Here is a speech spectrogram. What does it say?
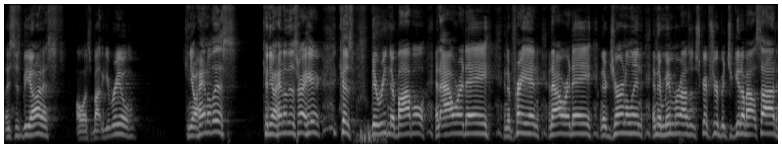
Let's just be honest. Oh, it's about to get real. Can y'all handle this? Can y'all handle this right here? Because they're reading their Bible an hour a day, and they're praying an hour a day, and they're journaling, and they're memorizing scripture, but you get them outside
